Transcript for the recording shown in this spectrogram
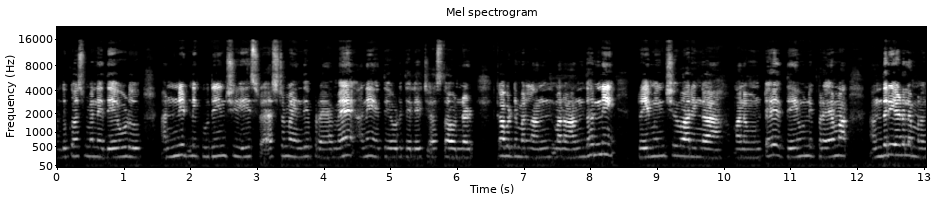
అందుకోసమనే దేవుడు అన్నిటిని కుదించి శ్రేష్టమైంది ప్రేమే అని దేవుడు తెలియజేస్తా ఉన్నాడు. కాబట్టి మన మనం అందరినీ ప్రేమించే వారంగా మనం ఉంటే దేవుని ప్రేమ అందరి ఏడల మనం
